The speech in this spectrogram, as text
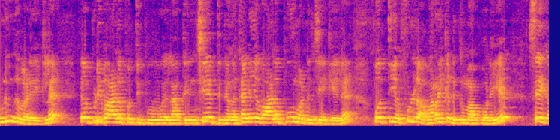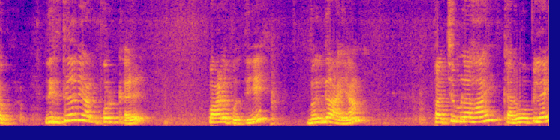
உளுந்து வடைக்கில் எப்படி வாழைப்பொத்தி பூ எல்லாத்தையும் சேர்த்து நாங்கள் தனியாக வாழைப்பூ மட்டும் சேர்க்கையில் பொத்தியை ஃபுல்லாக வரைக்கெடுக்குமா போலயே சேர்க்க போகிறோம் இதுக்கு தேவையான பொருட்கள் வாழைப்பொத்தி வெங்காயம் பச்சை மிளகாய் கருவேப்பிலை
